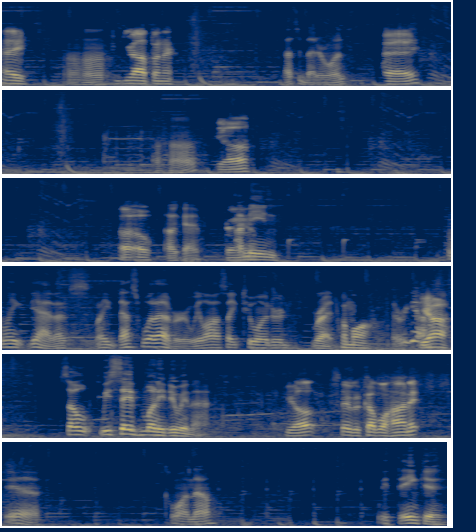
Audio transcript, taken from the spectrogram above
Hey, Uh huh. I'm dropping her. That's a better one. Hey. Uh huh. Yeah. Uh oh. Okay. I mean, I'm like, yeah, that's like that's whatever. We lost like 200 red. come on. There we go. Yeah. So we saved money doing that. Yup. Saved a couple hundred. Yeah. Come on now. We thinking.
